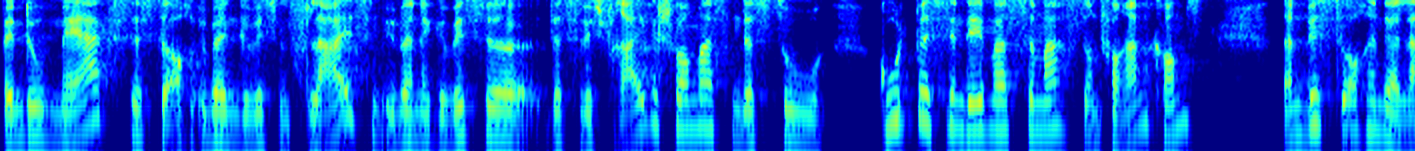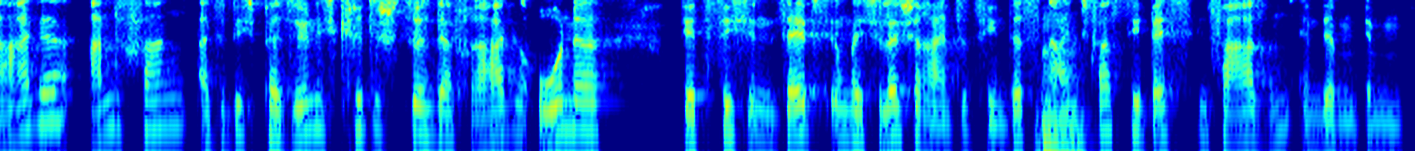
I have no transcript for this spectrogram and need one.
wenn du merkst, dass du auch über einen gewissen Fleiß und über eine gewisse, dass du dich freigeschwommen hast und dass du gut bist in dem, was du machst und vorankommst, dann bist du auch in der Lage, anfangen, also dich persönlich kritisch zu hinterfragen, ohne jetzt dich in selbst irgendwelche Löcher reinzuziehen. Das sind mhm. eigentlich fast die besten Phasen in dem, im,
